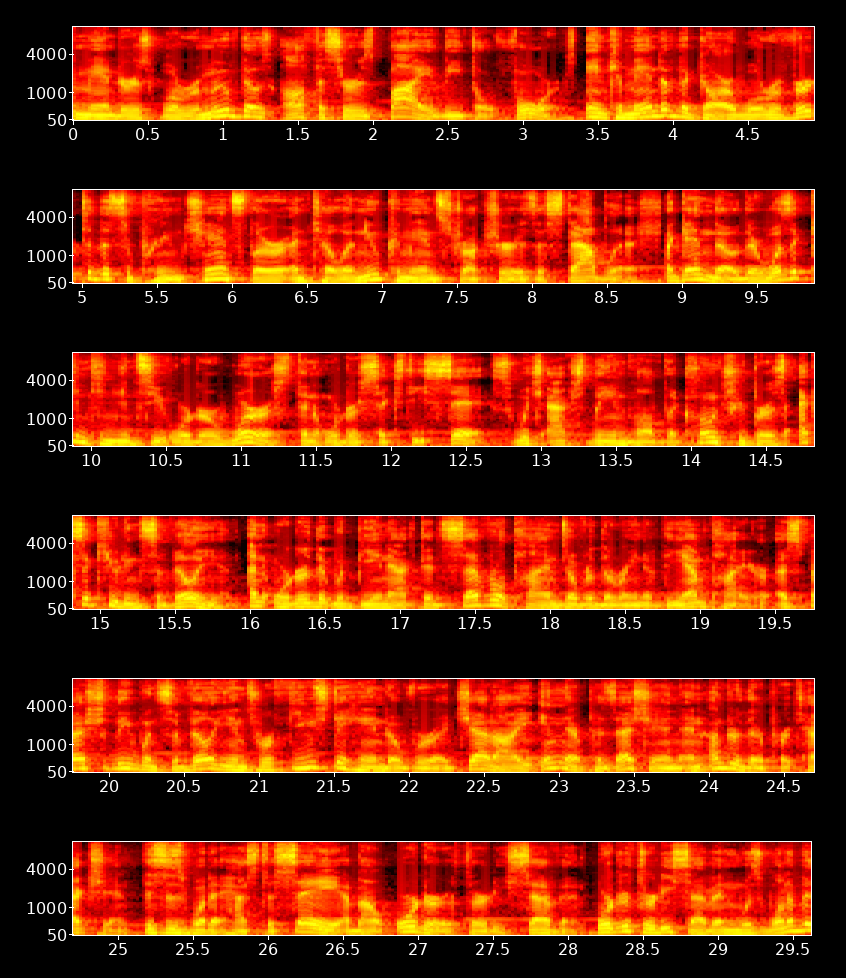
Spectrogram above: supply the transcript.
commanders will remove those officers by lethal force, and command of the GAR will revert to the Supreme Chancellor until a new command structure is established. Again though, there was a contingency order worse than Order 66, which actually involved the clone troopers executing civilians, an order that would be enacted several times over the reign of the Empire, especially when civilians refused to hand over a Jedi in their possession and under their protection. This is what it has to say about Order 37. Order 37 was one of a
